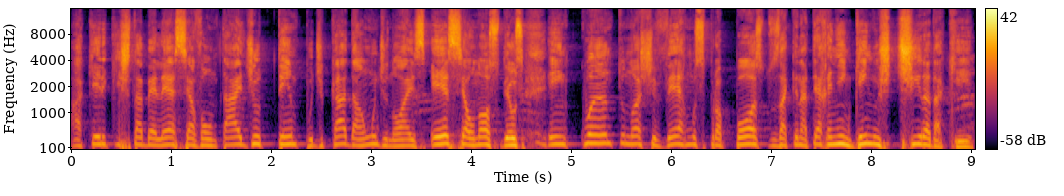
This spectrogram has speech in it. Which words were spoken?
aquele que estabelece a vontade e o tempo de cada um de nós. Esse é o nosso Deus. Enquanto nós tivermos propósitos aqui na terra, ninguém nos tira daqui.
